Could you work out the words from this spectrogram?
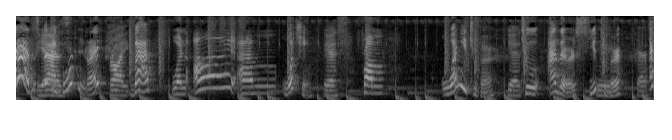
that? It's not important, right? right But when I am watching yes from one YouTuber Yes. to others YouTuber, Yes. I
